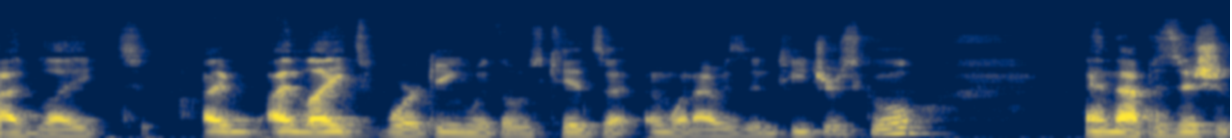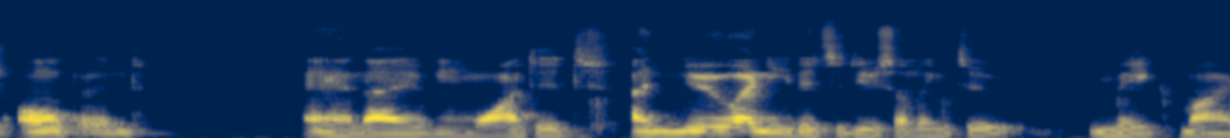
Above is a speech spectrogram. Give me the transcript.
I liked I I liked working with those kids at, and when I was in teacher school, and that position opened, and I wanted I knew I needed to do something to make my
